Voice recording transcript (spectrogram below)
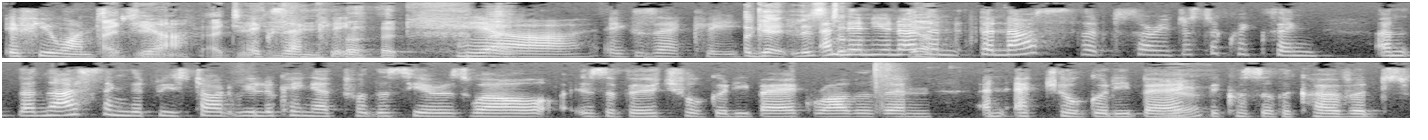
If you want do, yeah. I do. Exactly. yeah, exactly. Okay, let's And talk, then you know yeah. the, the nice that sorry, just a quick thing. And the nice thing that we start we're looking at for this year as well is a virtual goodie bag rather than an actual goodie bag Yeah. because of the COVID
